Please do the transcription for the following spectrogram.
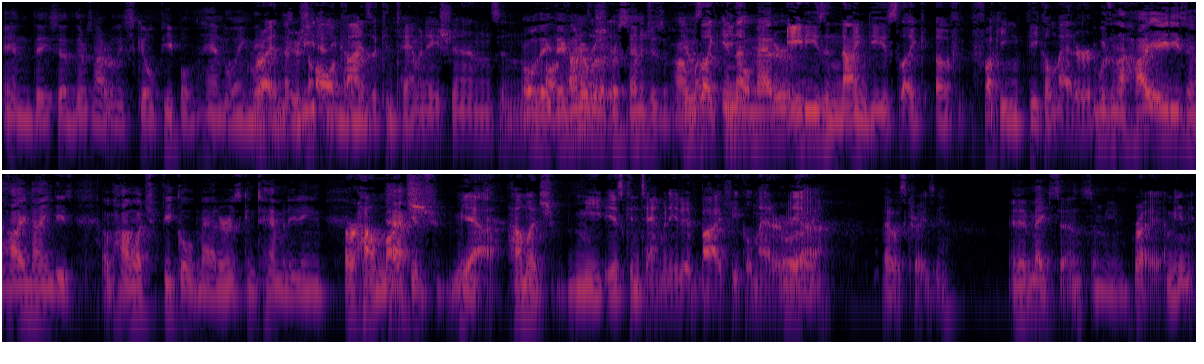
and they said there's not really skilled people handling Right, and there's all anymore. kinds of contaminations and Oh, they, they went over the shit. percentages of how It was much like in the matter. 80s and 90s, like of fucking fecal matter, It was in the high 80s and high 90s of how much fecal matter is contaminating. or how much, yeah, how much meat is contaminated by fecal matter. Right. Yeah, that was crazy. And it makes sense. I mean, Right. I mean,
